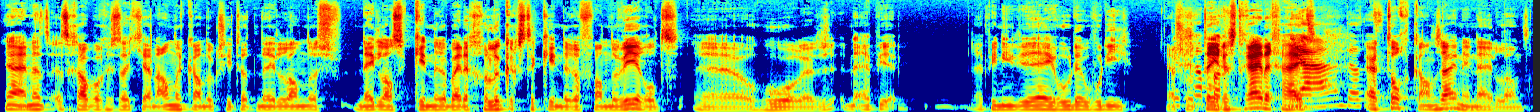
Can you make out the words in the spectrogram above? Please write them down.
Ja, en het, het grappige is dat je aan de andere kant ook ziet dat Nederlanders, Nederlandse kinderen bij de gelukkigste kinderen van de wereld uh, horen. Dus heb je, heb je een idee hoe, de, hoe die ja, soort tegenstrijdigheid ja, dat... er toch kan zijn in Nederland?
